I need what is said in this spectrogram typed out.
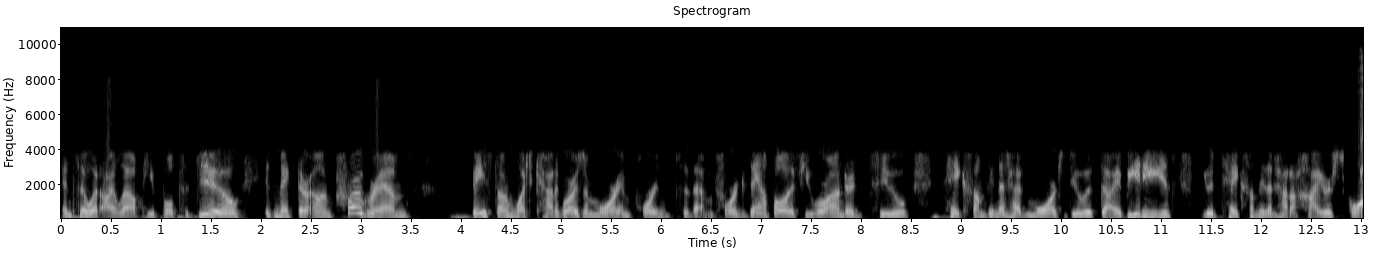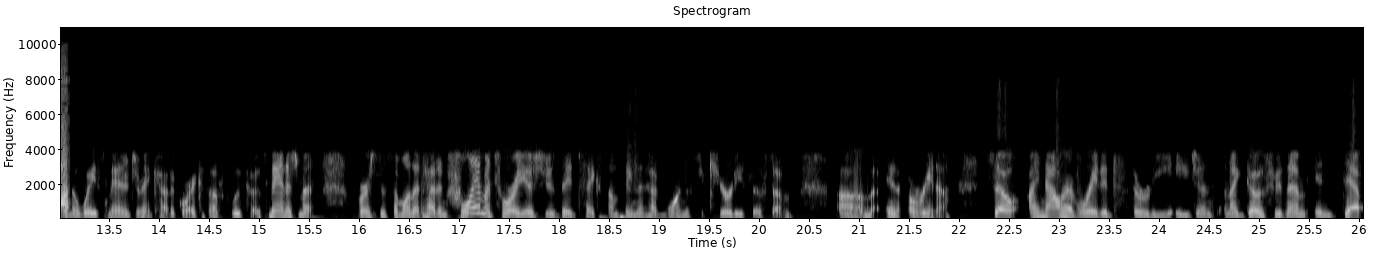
And so what I allow people to do is make their own programs based on which categories are more important to them. For example, if you wanted to take something that had more to do with diabetes, you would take something that had a higher score in the waste management category because that's glucose management. Versus someone that had inflammatory issues, they'd take something that had more in the security system um, arena. So I now have rated 30 agents and I go through them in depth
